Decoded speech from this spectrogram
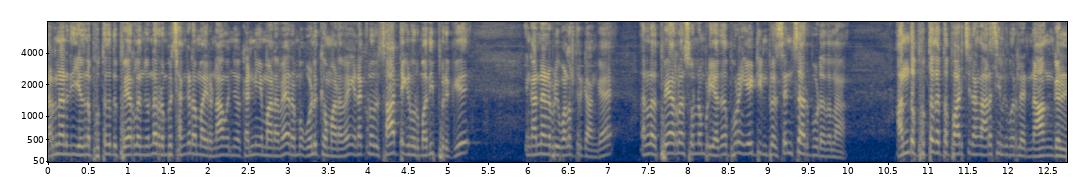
கருணாநிதி எழுதின புத்தகத்து பேர்லன்னு சொன்னால் ரொம்ப சங்கடமாயிரும். நான் கொஞ்சம் கண்ணியமானவன் ரொம்ப ஒழுக்கமானவன். எனக்கு ஒரு சாட்டைக்கு ஒரு மதிப்பு இருக்குது எங்கள் அண்ணன் அப்படி வளர்த்துருக்காங்க. அதனால் பேரெலாம் சொல்ல முடியாது. அப்புறம் எயிட்டீன் ப்ளஸ் சென்சார் போர்டு அதெல்லாம். அந்த புத்தகத்தை படிச்சு நாங்கள் அரசியலுக்கு வரல. நாங்கள்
